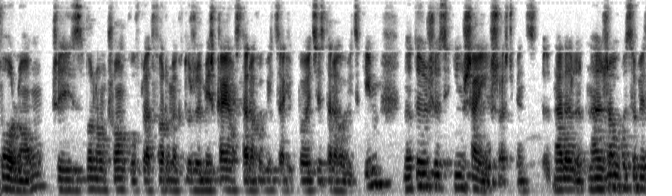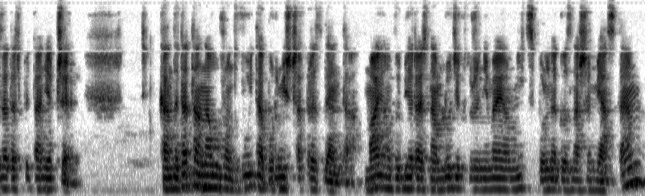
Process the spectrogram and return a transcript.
wolą, czyli z wolą członków Platformy, którzy mieszkają w Starachowicach i w powiecie starachowickim, no to już jest insza inszość, więc należałoby sobie zadać pytanie, czy Kandydata na urząd wójta, burmistrza, prezydenta mają wybierać nam ludzie, którzy nie mają nic wspólnego z naszym miastem,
